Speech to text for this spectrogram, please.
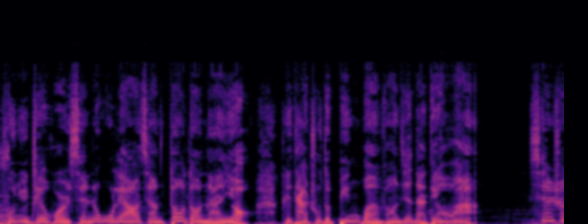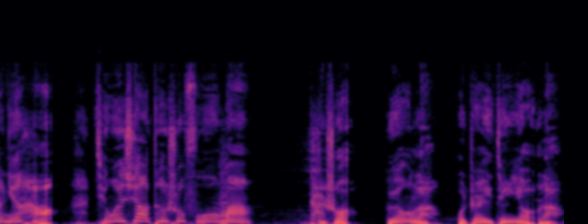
妇女这会儿闲着无聊，想逗逗男友，给他住的宾馆房间打电话。先生您好，请问需要特殊服务吗？他说不用了，我这儿已经有了。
